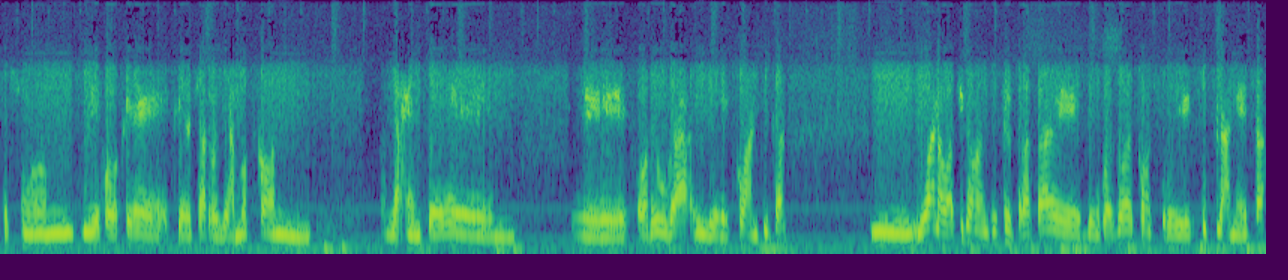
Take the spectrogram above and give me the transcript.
Es un videojuego que, que desarrollamos con, con la gente de, de Oruga y de Quantica. Y, bueno, básicamente se trata de, un juego de construir su planeta,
